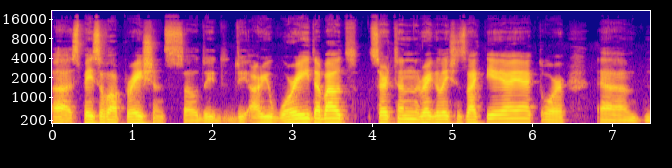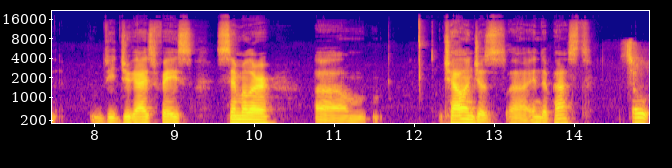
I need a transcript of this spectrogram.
uh, space of operations. So, do, do, are you worried about certain regulations like the AI Act, or um, did you guys face similar um, challenges uh, in the past? So,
